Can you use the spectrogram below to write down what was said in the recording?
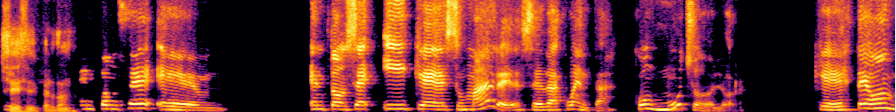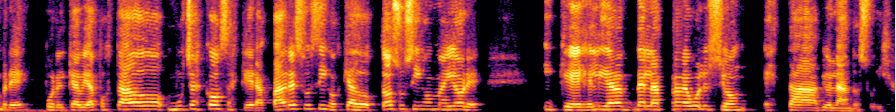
sí. sí. perdón. Entonces, em, entonces, y que su madre se da cuenta con mucho dolor que este hombre por el que había apostado muchas cosas, que era padre de sus hijos, que adoptó a sus hijos mayores, y que es el líder de la revolución, está violando a su hija.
